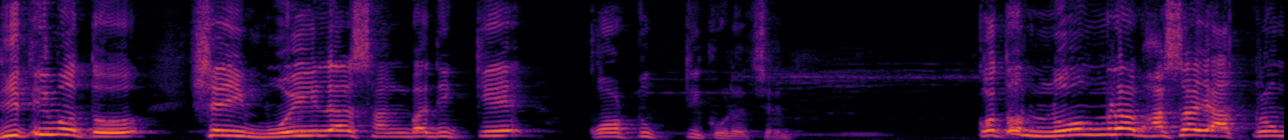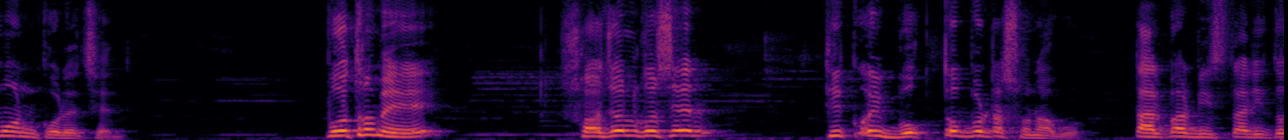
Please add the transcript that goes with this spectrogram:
রীতিমতো সেই মহিলা সাংবাদিককে কটুক্তি করেছেন। কত নোংরা ভাষায় আক্রমণ করেছেন। প্রথমে সজল ঘোষের ঠিক ওই বক্তব্যটা শোনাবো, তারপর বিস্তারিত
